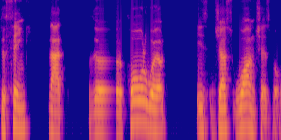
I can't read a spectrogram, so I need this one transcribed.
to think that the whole world is just one chessboard.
